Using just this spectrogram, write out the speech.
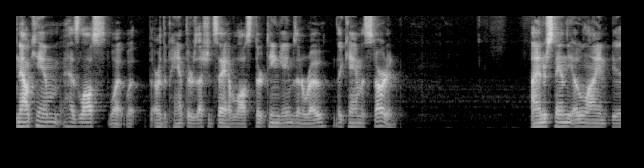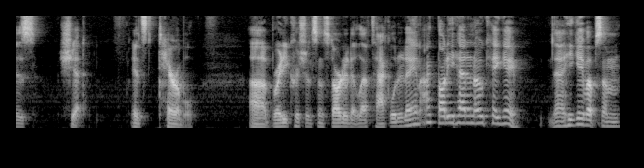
now Cam has lost what what or the Panthers, I should say, have lost 13 games in a row that Cam has started. I understand the O line is shit. It's terrible. Uh, Brady Christensen started at left tackle today, and I thought he had an okay game. Uh, he gave up some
